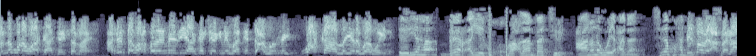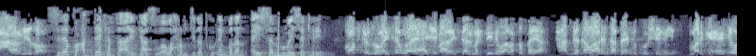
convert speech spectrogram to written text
annaguna waa gaajaysanahay arrinta wax badan meediyaan ka sheegnay waa ka dacwoonay wax ka hadlayana waa weyne. Eeyaha beer ayay ku quraacdaan baa tiri caanana way cabaan. Sidee ku xad lido bay cabaan ha caalalido sidee ku caddeen kartaa arrinkaasi waa wax runtii dadku in badan aysan rumaysan karin. Qofkii rumaysan waaye ha yimaada isaal martini waa la tusayaa. Xaqiiqa waa arrintaa been ma kuu sheegayo. Marka eeyuhu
